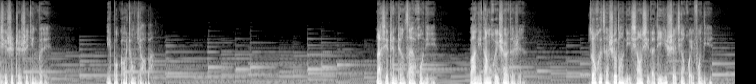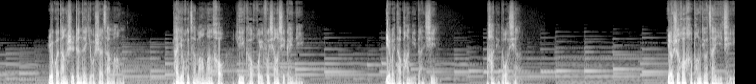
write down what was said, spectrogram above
其实只是因为，你不够重要吧。那些真正在乎你、把你当回事儿的人，总会在收到你消息的第一时间回复你。如果当时真的有事在忙，他也会在忙完后立刻回复消息给你，因为他怕你担心，怕你多想。有时候和朋友在一起，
